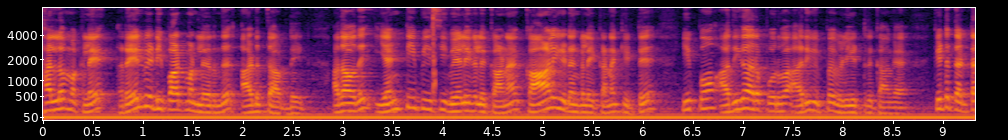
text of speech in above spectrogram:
ஹலோ மக்களே ரயில்வே டிபார்ட்மெண்ட்ல இருந்து அடுத்த அப்டேட். அதாவது என்டிபிசி வேலைகளுக்கான காலி இடங்களை கணக்கிட்டு இப்போ அதிகாரப்பூர்வ அறிவிப்பை வெளியிட்டிருக்காங்க. கிட்டத்தட்ட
